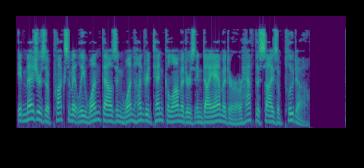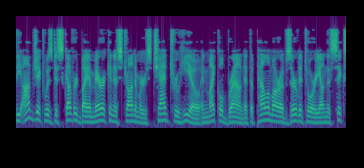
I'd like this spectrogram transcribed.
It measures approximately 1,110 km in diameter or half the size of Pluto. The object was discovered by American astronomers Chad Trujillo and Michael Brown at the Palomar Observatory on 6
